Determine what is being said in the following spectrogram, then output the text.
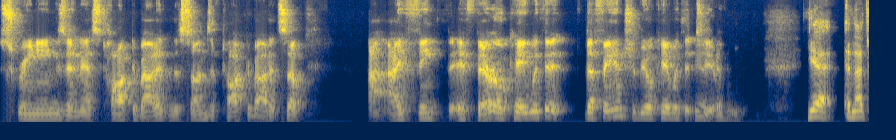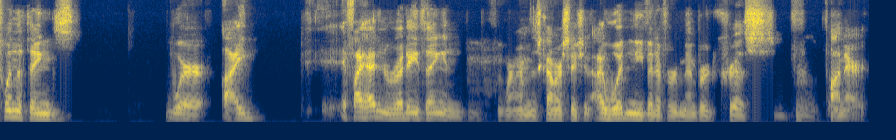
screenings and has talked about it, and the sons have talked about it. So I, I think if they're okay with it, the fans should be okay with it Yeah, too. Yeah, and that's one of the things where I, if I hadn't read anything and we weren't having this conversation, I wouldn't even have remembered Chris Von Erich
